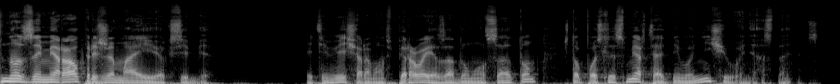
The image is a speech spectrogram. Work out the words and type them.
но замирал, прижимая ее к себе. Этим вечером он впервые задумался о том, что после смерти от него ничего не останется.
